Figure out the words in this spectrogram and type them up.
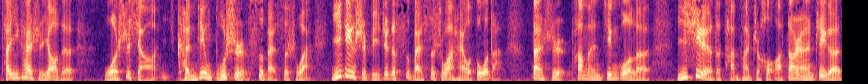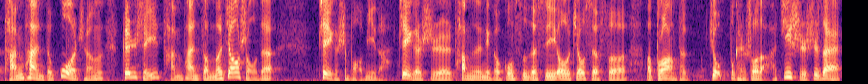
他一开始要的。我是想，肯定不是四百四十万，一定是比这个四百四十万还要多的。但是他们经过了一系列的谈判之后啊，当然这个谈判的过程，跟谁谈判、怎么交手的，这个是保密的。这个是他们的那个公司的 CEO Joseph Blunt 就不肯说的啊。即使是在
